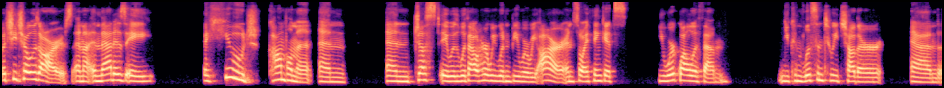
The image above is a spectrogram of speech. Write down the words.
but she chose ours, and and that is a a huge compliment and and just it was without her we wouldn't be where we are, and so I think it's you work well with them. You can listen to each other and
